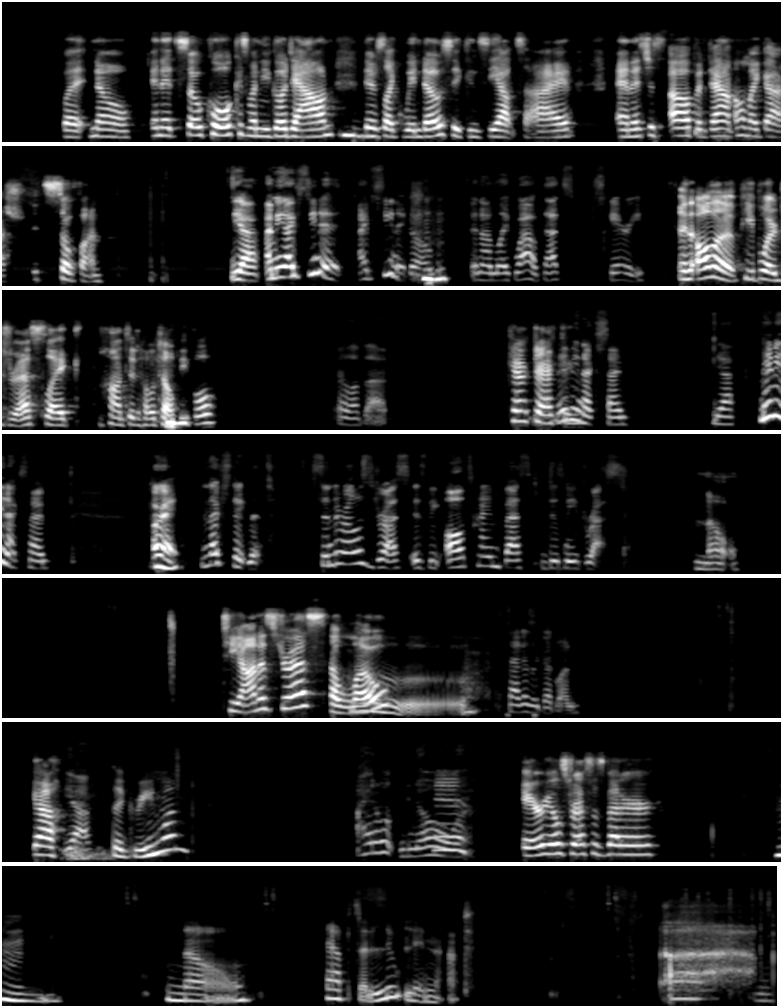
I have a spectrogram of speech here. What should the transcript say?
But no, and it's so cool because when you go down, Mhm. there's like windows so you can see outside and it's just up and down oh my gosh it's so fun Yeah, I mean, I've seen it. I've seen it go, and I'm like, wow, that's scary. And all the people are dressed like haunted hotel Mhm. people I love that. character acting Maybe next time. Yeah, maybe next time. All right, next statement. Cinderella's dress is the all-time best Disney dress. no tiana's dress hello Ooh. That is a good one. yeah Yeah, The green one? I don't know. Eh. Ariel's dress is better Hmm. No. Absolutely not. Uh,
